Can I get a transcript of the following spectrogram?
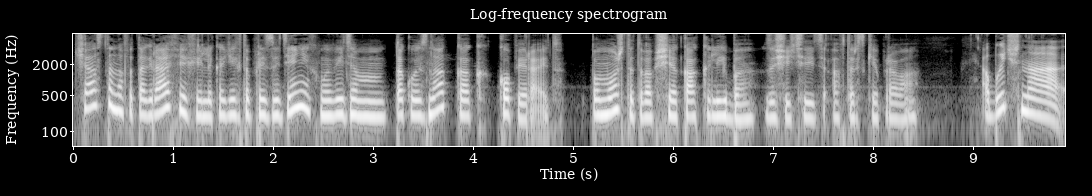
Часто на фотографиях или каких-то произведениях мы видим такой знак, как копирайт. Поможет это вообще как-либо защитить авторские права? Обычно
